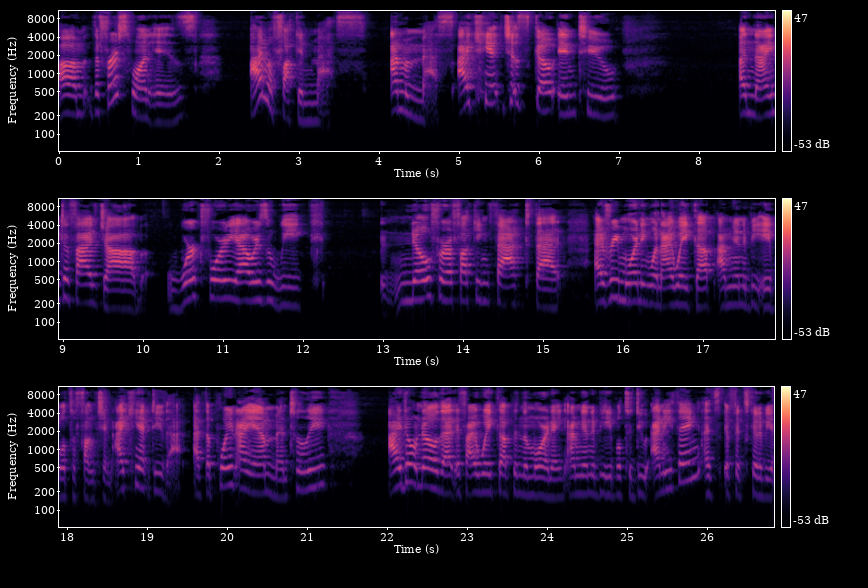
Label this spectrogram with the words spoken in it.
Um, the first one is I'm a fucking mess. I'm a mess. I can't just go into a nine to five job, work 40 hours a week, know for a fucking fact that every morning when I wake up, I'm going to be able to function. I can't do that. At the point I am mentally, I don't know that if I wake up in the morning, I'm going to be able to do anything, if it's going to be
